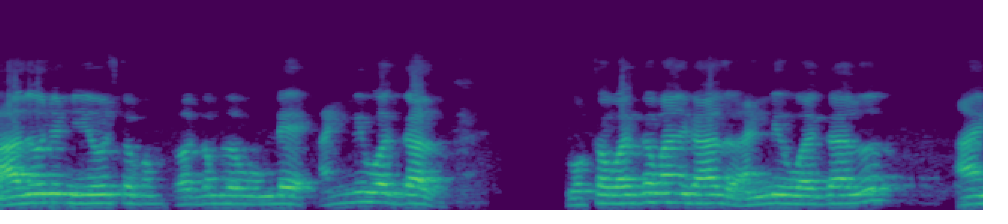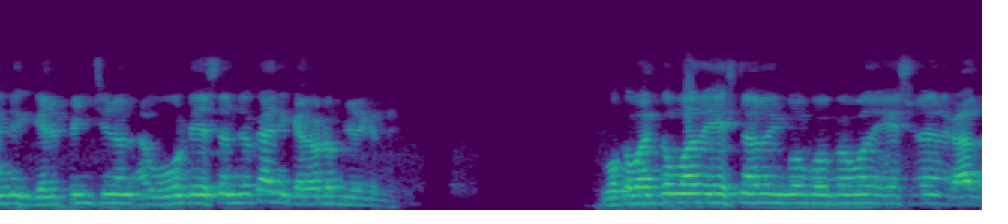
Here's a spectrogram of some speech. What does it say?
ఆదోని నియోజకవర్గంలో ఉండే అన్ని వర్గాలు ఒక్క వర్గం అని కాదు అన్ని వర్గాలు ఆయన్ని గెలిపించిన ఓటేసినందుకు ఆయన గెలవడం జరిగింది. ఒక వర్గం వాళ్ళు వేసినారు ఇంకొక వర్గం వాళ్ళు వేసినారని కాదు.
